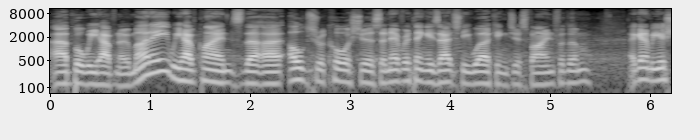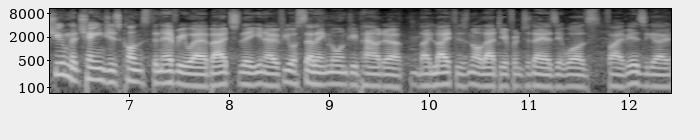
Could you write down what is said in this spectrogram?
Uh, but we have no money. We have clients that are ultra cautious, and everything is actually working just fine for them. Again, we assume that change is constant everywhere, but actually, you know, if you're selling laundry powder, like life is not that different today as it was five years ago.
